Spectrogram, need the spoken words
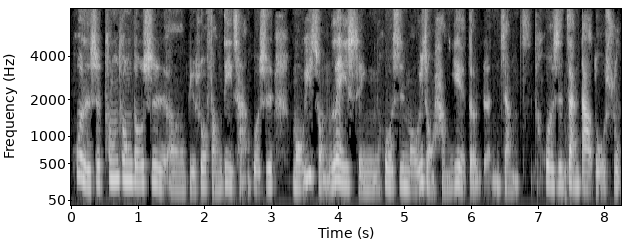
或者是通通都是呃，比如说房地产，或者是某一种类型，或者是某一种行业的人这样子，或者是占大多数。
